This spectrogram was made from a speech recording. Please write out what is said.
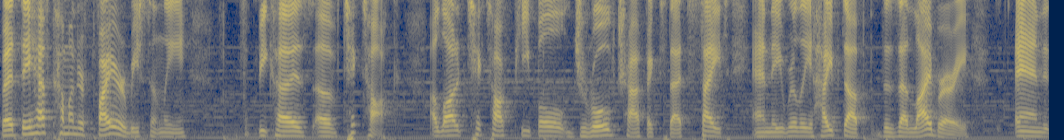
but they have come under fire recently because of TikTok. A lot of TikTok people drove traffic to that site and they really hyped up the Zed library. And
